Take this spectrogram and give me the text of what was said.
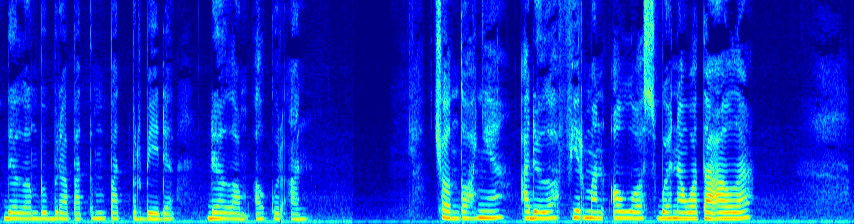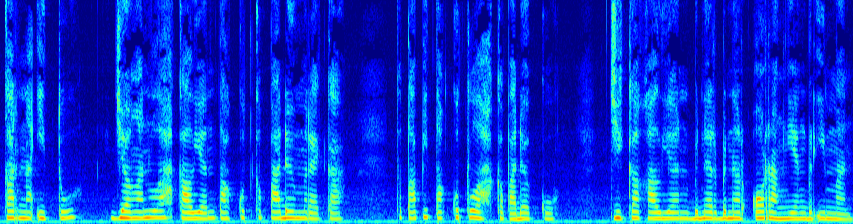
dalam beberapa tempat berbeda dalam Al-Quran. Contohnya adalah firman Allah Subhanahu wa Ta'ala, "Karena itu, janganlah kalian takut kepada mereka, tetapi takutlah kepadaku, jika kalian benar-benar orang yang beriman."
